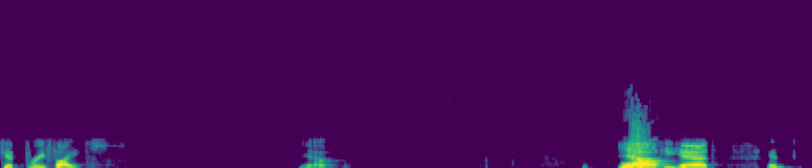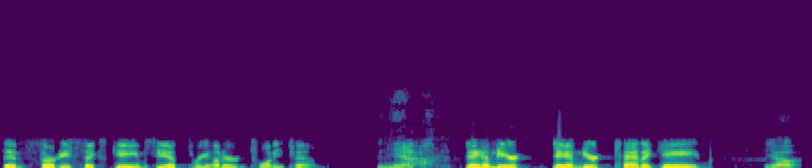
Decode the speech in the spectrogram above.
get three fights. Yep. Well, he had in in 36 games he had 320 10. Yeah. Damn near damn near 10 a game. Yep.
